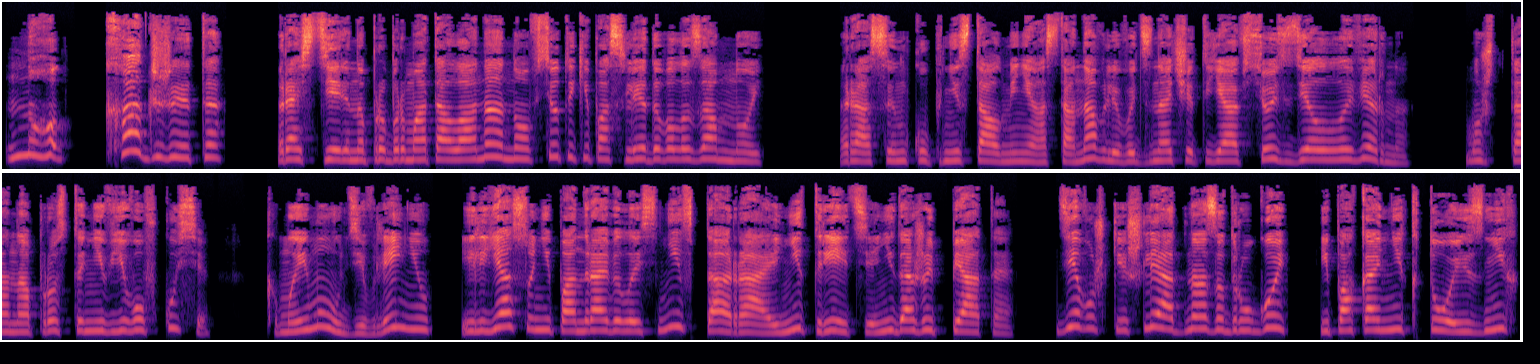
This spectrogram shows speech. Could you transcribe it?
«Но как же это?» Растерянно пробормотала она, но все-таки последовала за мной. Раз инкуб не стал меня останавливать, значит, я все сделала верно. Может, она просто не в его вкусе? К моему удивлению, Ильясу не понравилась ни вторая, ни третья, ни даже пятая. Девушки шли одна за другой, и пока никто из них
